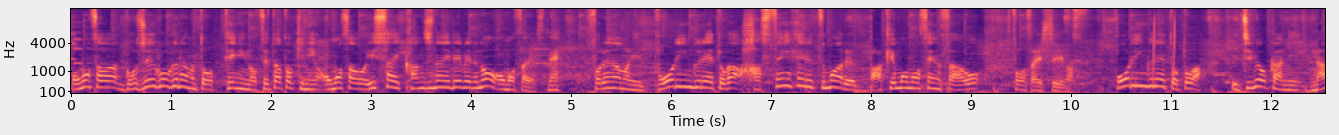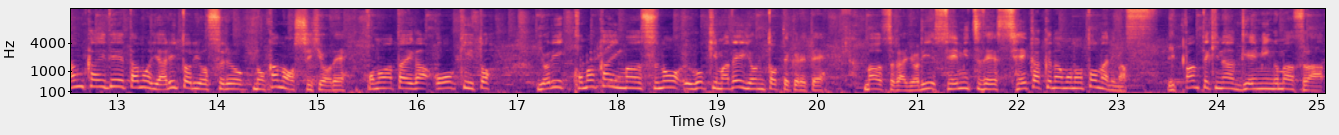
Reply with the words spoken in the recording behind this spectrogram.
重さは 55g と手に乗せた時に重さを一切感じないレベルの重さですね。それなのにポーリングレートが 8000Hz もある化け物センサーを搭載しています。ポーリングレートとは1秒間に何回データのやり取りをするのかの指標でこの値が大きいとより細かいマウスの動きまで読み取ってくれてマウスがより精密で正確なものとなります。一般的なゲーミングマウスは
